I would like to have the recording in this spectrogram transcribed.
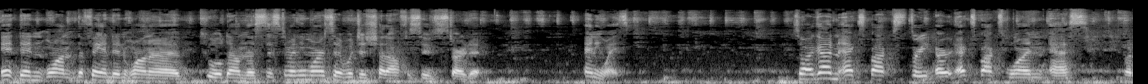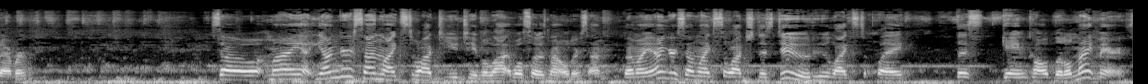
it didn't want the fan didn't want to cool down the system anymore, so it would just shut off as soon as you started it. Anyways, so I got an Xbox three or Xbox One S, whatever. So my younger son likes to watch YouTube a lot. Well, so does my older son. But my younger son likes to watch this dude who likes to play this game called Little Nightmares.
